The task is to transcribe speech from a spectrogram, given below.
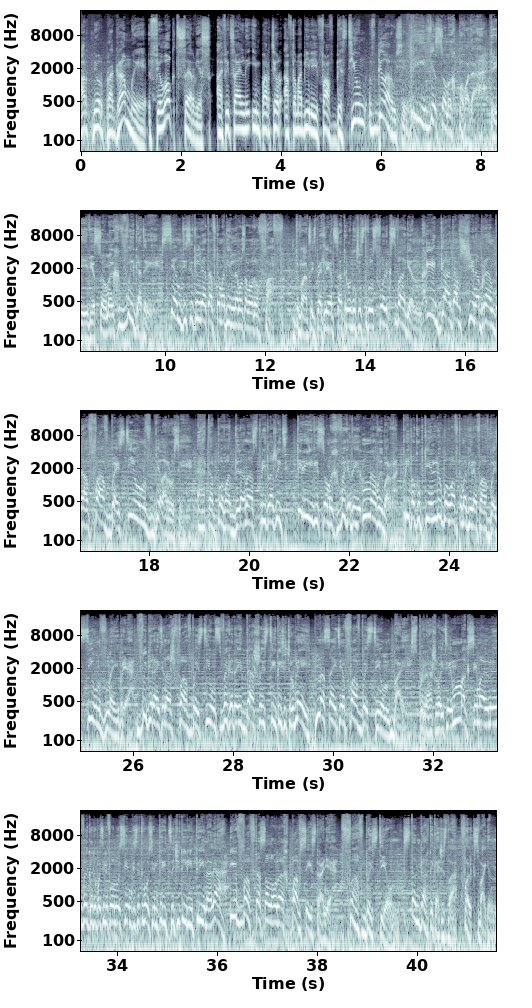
Партнер программы «Филокт Сервис». Официальный импортер автомобилей «ФАВ Бестюн» в Беларуси. Три весомых повода. Три весомых выгоды. 70 лет автомобильному заводу ФАВ. 25 лет сотрудничеству с Volkswagen. И годовщина бренда ФАВ Бастиун в Беларуси. Это повод для нас предложить три весомых выгоды на выбор. При покупке любого автомобиля ФАВ Бастиун в ноябре. Выбирайте наш ФАВ Бастиун с выгодой до 6 тысяч рублей на сайте Бай. Спрашивайте максимальную выгоду по телефону 78 34 300 и в автосалонах по всей стране. Бастиун. Стандарты качества Volkswagen.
